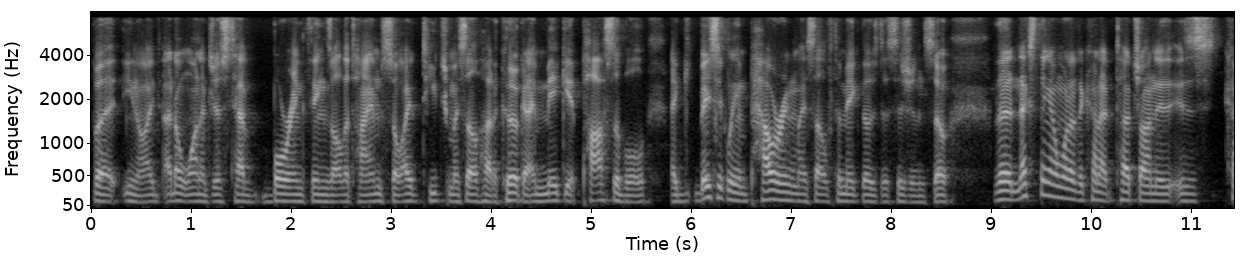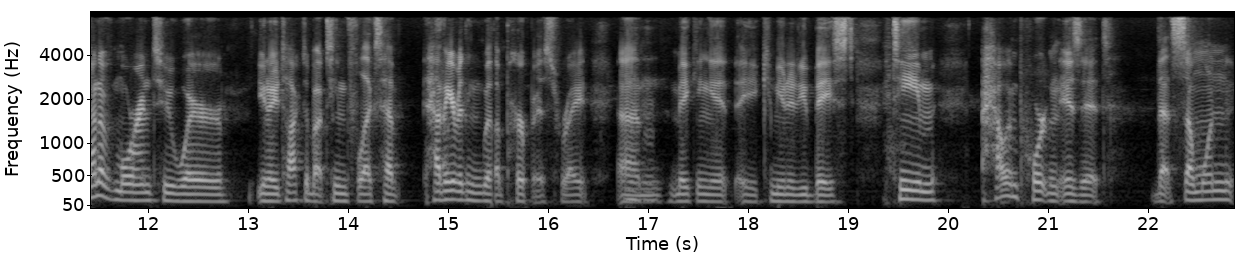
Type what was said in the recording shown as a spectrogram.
But you know, I, I don't want to just have boring things all the time. So I teach myself how to cook. I make it possible. I basically empowering myself to make those decisions. So the next thing I wanted to kind of touch on is, is kind of more into where you know you talked about Team Flex have having everything with a purpose, right? Um, mm-hmm. Making it a community-based team. How important is it that someone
